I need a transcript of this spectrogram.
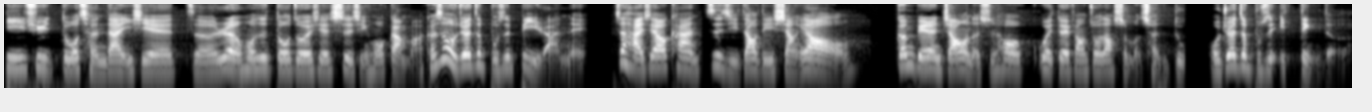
T 去多承担一些责任，或是多做一些事情或干嘛。可是我觉得这不是必然呢、这还是要看自己到底想要跟别人交往的时候，为对方做到什么程度。我觉得这不是一定的。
